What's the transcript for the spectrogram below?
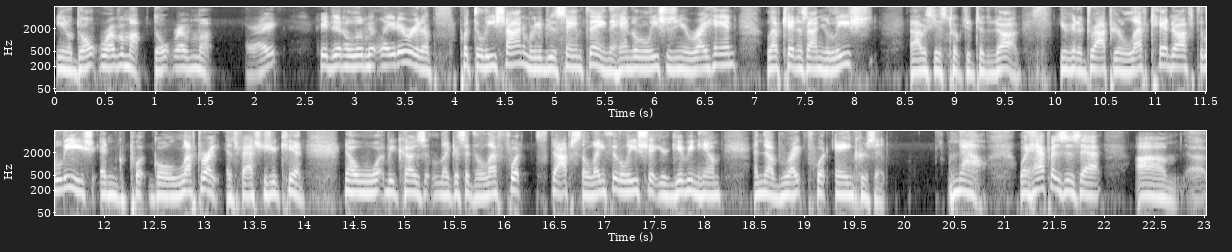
You know, don't rev him up. Don't rev him up. All right. Okay, then a little bit later, we're gonna put the leash on. We're gonna do the same thing. The handle of the leash is in your right hand. Left hand is on your leash, obviously it's hooked it to the dog. You're gonna drop your left hand off the leash and put go left right as fast as you can. Now, what? Because like I said, the left foot stops the length of the leash that you're giving him, and the right foot anchors it. Now, what happens is that um, uh,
